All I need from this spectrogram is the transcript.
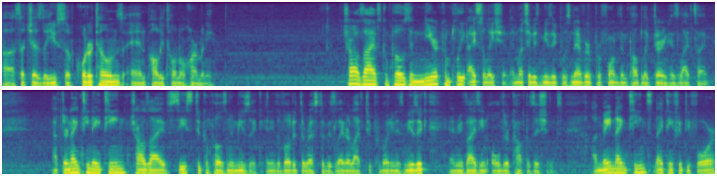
uh, such as the use of quarter tones and polytonal harmony. Charles Ives composed in near complete isolation, and much of his music was never performed in public during his lifetime. After 1918, Charles Ives ceased to compose new music, and he devoted the rest of his later life to promoting his music and revising older compositions. On May 19, 1954,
